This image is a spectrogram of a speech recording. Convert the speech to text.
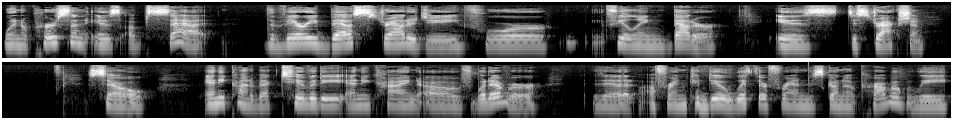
when a person is upset, the very best strategy for feeling better is distraction. So, any kind of activity, any kind of whatever that a friend can do with their friend is going to probably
